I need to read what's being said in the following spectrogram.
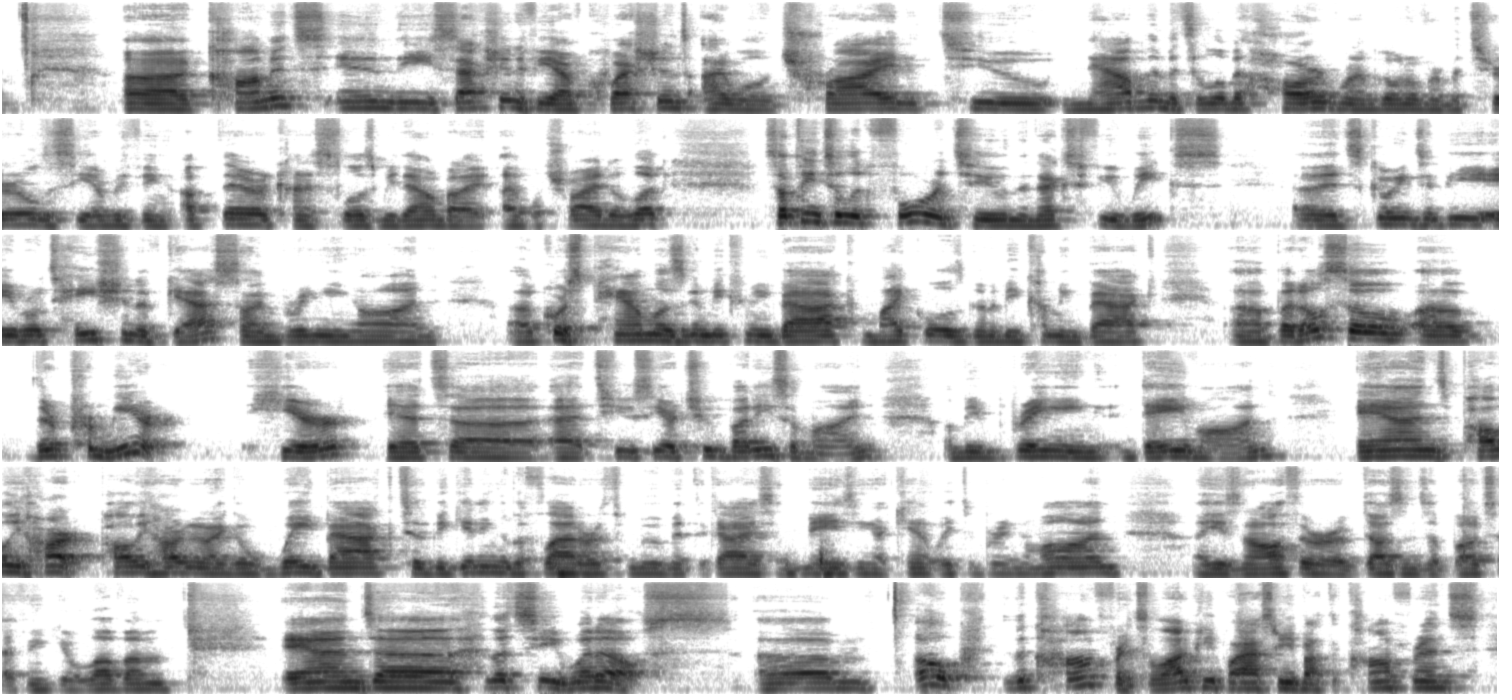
uh, comments in the section. If you have questions, I will try to nab them. It's a little bit hard when I'm going over material to see everything up there. It kind of slows me down, but I, I will try to look. Something to look forward to in the next few weeks. Uh, it's going to be a rotation of guests. I'm bringing on, of course, Pamela is going to be coming back. Michael is going to be coming back, uh, but also uh, their premiere here at uh, at TUC are two buddies of mine. I'll be bringing Dave on and Polly Hart. Polly Hart and I go way back to the beginning of the flat earth movement. The guy is amazing. I can't wait to bring him on. Uh, he's an author of dozens of books. I think you'll love him. And uh, let's see what else. Um, oh, the conference. A lot of people ask me about the conference.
